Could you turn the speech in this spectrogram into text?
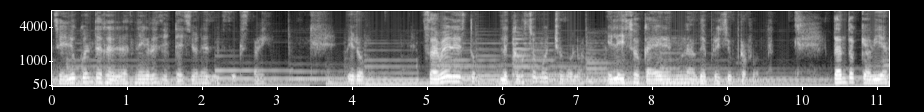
se dio cuenta de las negras intenciones de su expareja pero saber esto le causó mucho dolor y le hizo caer en una depresión profunda, tanto que había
